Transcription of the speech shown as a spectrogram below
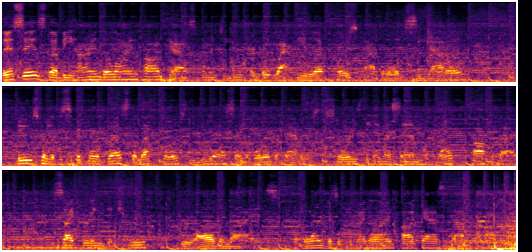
This is the Behind the Line podcast coming to you from the wacky left coast capital of Seattle. News from the Pacific Northwest, the left coast, the U.S., and the world that matters. The stories the MSM won't talk about. Deciphering the truth through all the lies. For more, visit BehindTheLinePodcast.com.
